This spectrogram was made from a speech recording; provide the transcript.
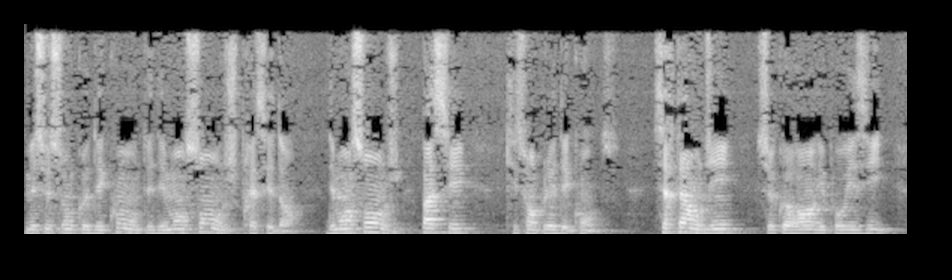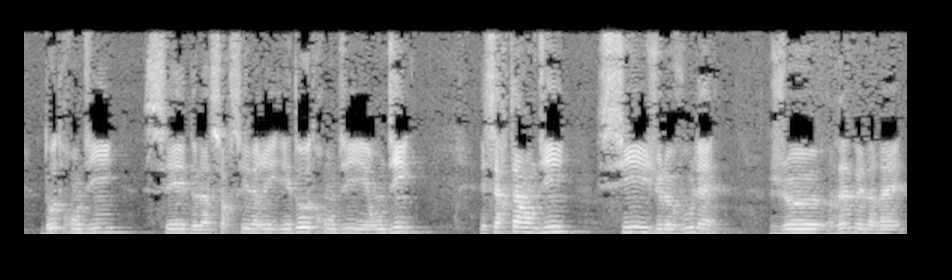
mais ce sont que des contes et des mensonges précédents, des mensonges passés qui sont appelés des contes. Certains ont dit ce Coran est poésie, d'autres ont dit c'est de la sorcellerie, et d'autres ont dit et ont dit, et certains ont dit si je le voulais, je révélerais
